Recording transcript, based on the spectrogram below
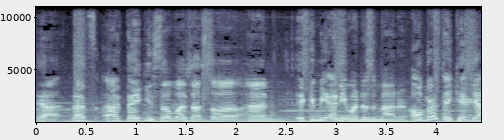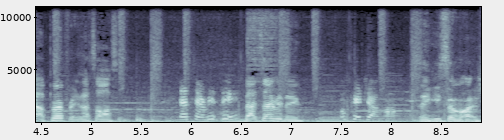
yeah, that's. Uh, thank you so much. That's the. And it can be anyone. Doesn't matter. Oh, birthday cake. Yeah, perfect. That's awesome. That's everything. That's everything. Okay, Jama. Thank you so much.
